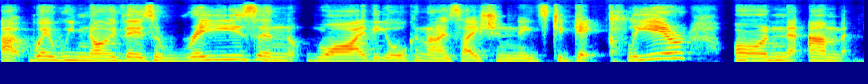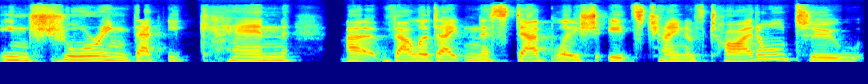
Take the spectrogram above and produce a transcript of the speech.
uh, where we know there's a reason why the organisation needs to get clear on um, ensuring that it can uh, validate and establish its chain of title to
